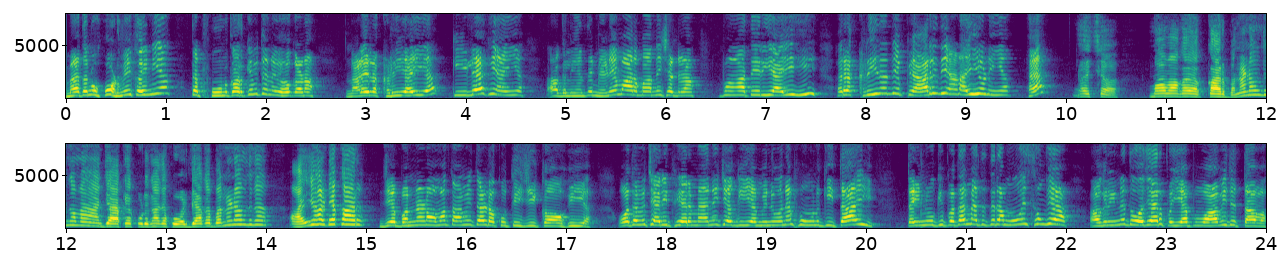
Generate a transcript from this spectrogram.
ਮੈਂ ਤੈਨੂੰ ਹੁਣ ਵੀ ਕਹਿਨੀ ਆ ਤੇ ਫੋਨ ਕਰਕੇ ਵੀ ਤੈਨੂੰ ਇਹੋ ਕਹਿਣਾ। ਨਾਲੇ ਰਖੜੀ ਆਈ ਆ ਕੀ ਲੈ ਕੇ ਆਈ ਆ? ਅਗਲੀਆਂ ਤੇ ਮਿਹਣੇ ਮਾਰ ਮਾਰ ਨਹੀਂ ਛੱਡਣਾ। ਮਾਂ ਤੇਰੀ ਆਈ ਹੀ ਰਖੜੀ ਦਾ ਤੇ ਪਿਆਰ ਹੀ ਦੇਣ ਆਈ ਹੋਣੀ ਆ ਹੈ? ਅੱਛਾ ਮਾਵਾਂ ਘ- ਘਰ ਬੰਨਣ ਆਉਂਦੀਆਂ ਮੈਂ ਜਾ ਕੇ ਕੁੜੀਆਂ ਦੇ ਕੋਲ ਜਾ ਕੇ ਬੰਨਣ ਆਉਂਦੀਆਂ। ਆਈ ਸਾਡੇ ਘਰ? ਜੇ ਬੰਨਣ ਆਵਾਂ ਤਾਂ ਵੀ ਤੁਹਾਡਾ ਕੁੱਤੀ ਚੀਕਾ ਉਹੀ ਆ। ਉਹਦੇ ਵਿਚਾਰੀ ਫੇਰ ਮੈਂ ਨਹੀਂ ਚੰਗੀ ਆ ਮੈਨੂੰ ਉਹਨੇ ਫੋਨ ਕੀਤਾ ਸੀ ਤੈਨੂੰ ਕੀ ਪਤਾ ਮੈਂ ਤੇ ਤੇਰਾ ਮੂੰਹ ਹੀ ਸੁੰਘਿਆ। ਅਗਲੀ ਨੇ 2000 ਰੁਪਇਆ ਪਵਾ ਵੀ ਦਿੱਤਾ ਵਾ।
